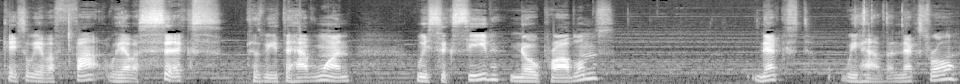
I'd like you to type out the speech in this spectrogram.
Okay, so we have a five, we have a six, because we get to have one. We succeed, no problems. Next, we have the next roll.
